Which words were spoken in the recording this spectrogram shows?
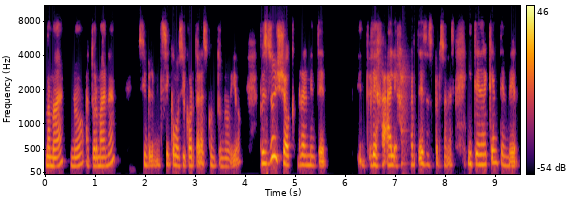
mamá, ¿no? A tu hermana, simplemente así como si cortaras con tu novio, pues es un shock realmente deja, alejarte de esas personas y tener que entender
